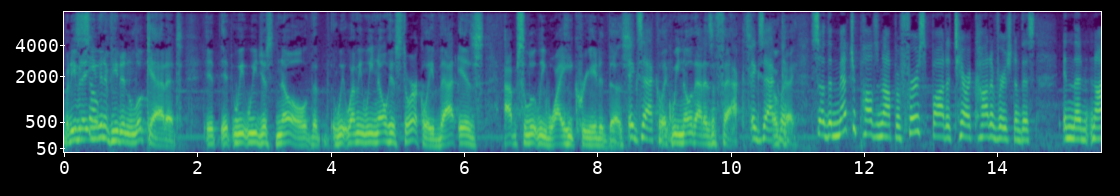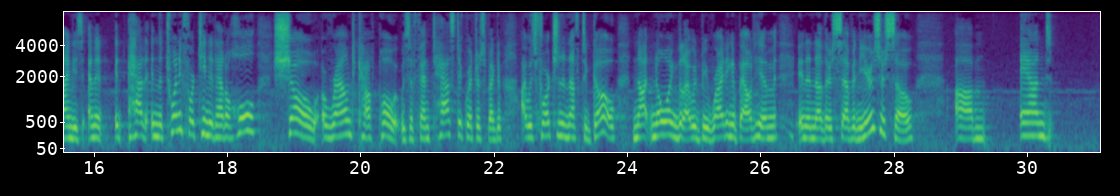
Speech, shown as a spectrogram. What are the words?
But even So- even if you didn't look at it, it, it we, we just know that we, I mean we know historically that is absolutely why he created this. Exactly. Like we know that as a fact. Exactly. Okay. So the Metropolitan Opera first bought a terracotta version of this in the 90s, and it, it had, in the 2014, it had a whole show around Carpeaux. It was a fantastic retrospective. I was fortunate enough to go, not knowing that I would be writing about him in another seven years or so. Um, and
